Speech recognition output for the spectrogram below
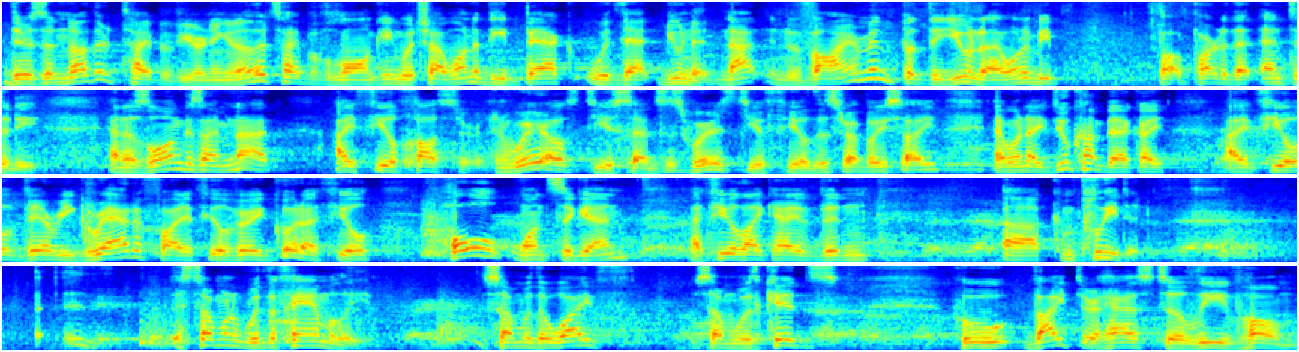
there's another type of yearning, another type of longing, which I want to be back with that unit, not environment, but the unit. I want to be part of that entity. And as long as I'm not, I feel chaser. And where else do you sense this? Where else do you feel this, Rabbi Isai? And when I do come back, I, I feel very gratified. I feel very good. I feel whole once again. I feel like I have been uh, completed. Uh, someone with a family, some with a wife, some with kids, who Viter has to leave home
